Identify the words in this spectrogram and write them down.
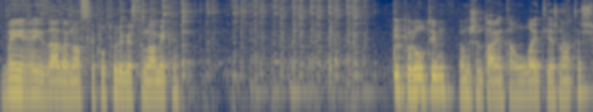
bem enraizada a nossa cultura gastronómica. E por último, vamos juntar então o leite e as natas.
